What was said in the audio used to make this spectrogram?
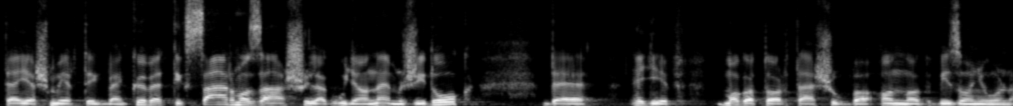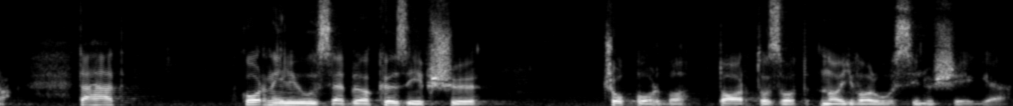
teljes mértékben követik, származásilag ugyan nem zsidók, de egyéb magatartásukba annak bizonyulnak. Tehát Cornelius ebből a középső csoportba tartozott nagy valószínűséggel.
